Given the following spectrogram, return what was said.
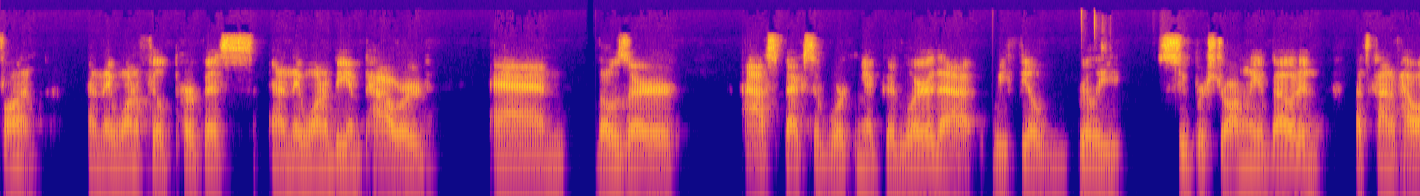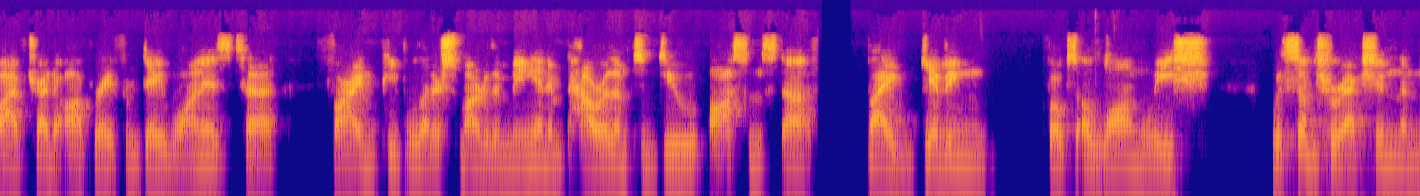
fun and they want to feel purpose and they want to be empowered. And those are aspects of working at Good Lawyer that we feel really super strongly about. And that's kind of how I've tried to operate from day one is to find people that are smarter than me and empower them to do awesome stuff by giving folks a long leash with some direction and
